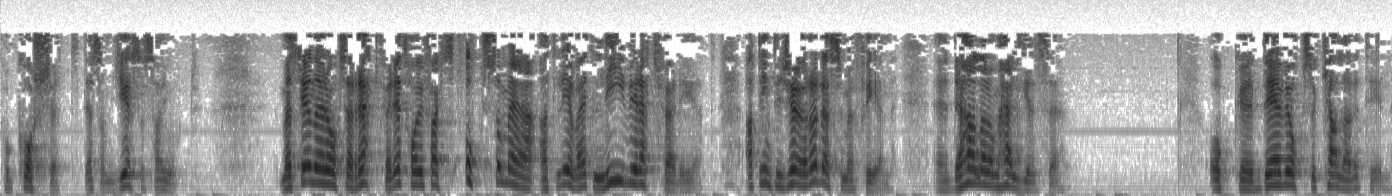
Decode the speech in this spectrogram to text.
på korset, det som Jesus har gjort men sen är det också rättfärdighet har ju faktiskt också med att leva ett liv i rättfärdighet. Att inte göra det som är fel. Eh, det handlar om helgelse. Och eh, det är vi också kallade till.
